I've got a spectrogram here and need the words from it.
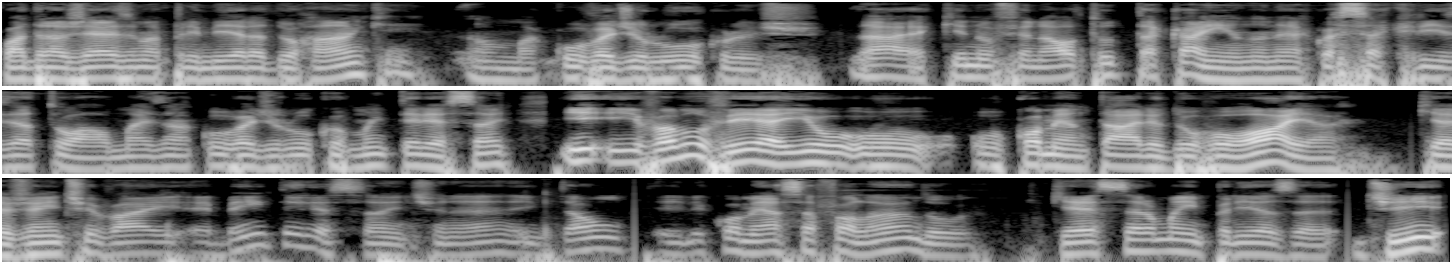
41 do ranking, uma curva de lucros. Ah, aqui no final tudo está caindo, né? Com essa crise atual, mas é uma curva de lucro muito interessante. E, e vamos ver aí o, o, o comentário do Roya, que a gente vai. É bem interessante, né? Então, ele começa falando que essa era uma empresa de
